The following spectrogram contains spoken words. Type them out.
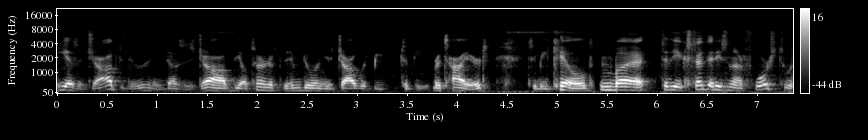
he has a job to do and he does his job. The alternative to him doing his job would be to be retired, to be killed. But to the extent that he's not forced to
